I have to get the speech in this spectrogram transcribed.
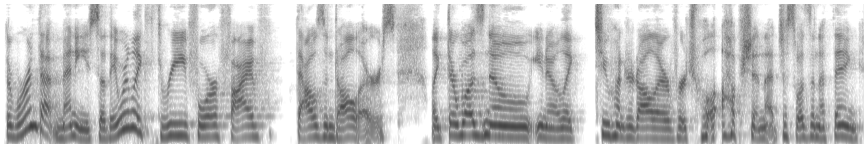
there weren't that many. So they were like three, four, five thousand dollars. Like there was no, you know, like two hundred dollar virtual option. That just wasn't a thing.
